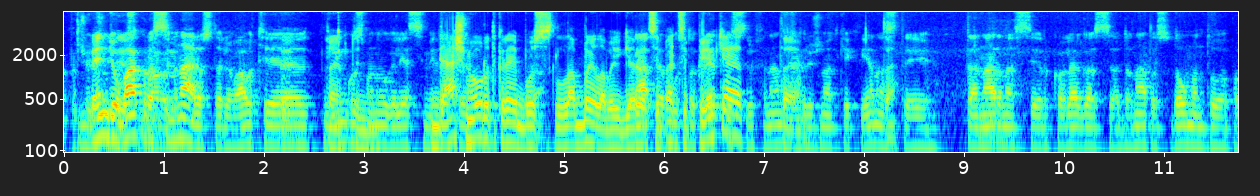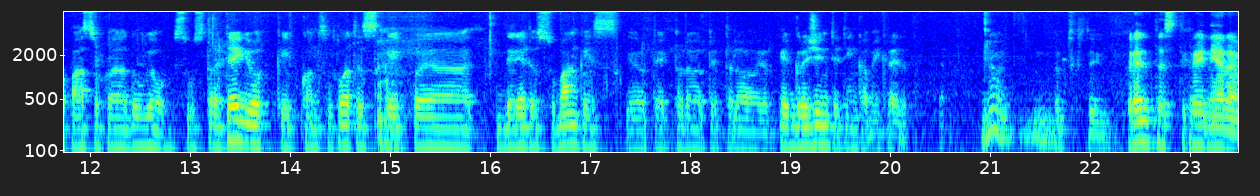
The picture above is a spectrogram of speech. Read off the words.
apačioj Bent jau vakaro seminarijos dalyvauti, taip, linkus, tai manau, galėsime. 10 eurų tikrai bus labai labai gerai atsip- atsipirkę. Ir finansus turi žinoti kiekvienas. Taip. Tai ten Arnas ir kolegos Donatas su Daumantu papasakoja daugiau visų strategijų, kaip konsultuotis, kaip e, dėrėtis su bankais ir taip toliau, ir taip toliau, ir kaip gražinti tinkamai kreditą. Nu, apskritai, kreditas tikrai nėra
